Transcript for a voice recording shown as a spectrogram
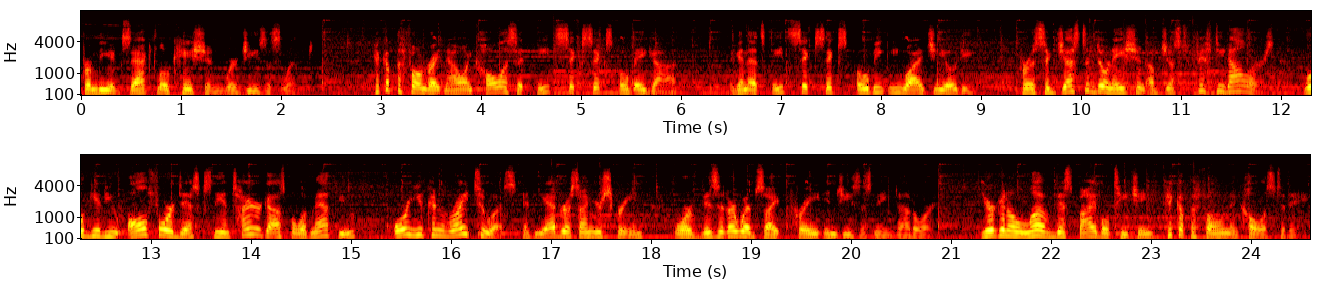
from the exact location where Jesus lived. Pick up the phone right now and call us at 866 Obey God. Again, that's 866 O B E Y G O D. For a suggested donation of just $50, we'll give you all four discs, the entire Gospel of Matthew, or you can write to us at the address on your screen or visit our website, prayinjesusname.org. You're going to love this Bible teaching. Pick up the phone and call us today.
